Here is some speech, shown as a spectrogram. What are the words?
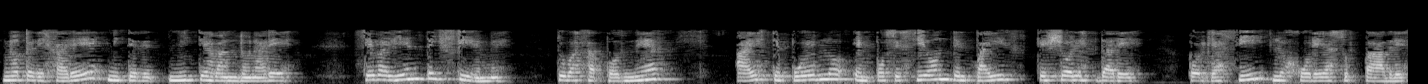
No te dejaré ni te, ni te abandonaré. Sé valiente y firme. Tú vas a poner a este pueblo en posesión del país que yo les daré, porque así lo juré a sus padres.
